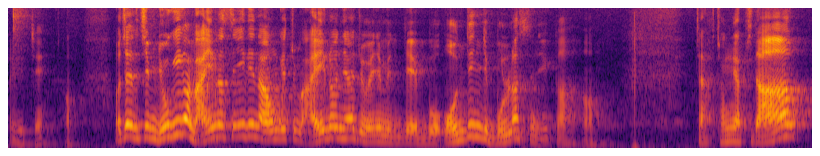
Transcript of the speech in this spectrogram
알겠지? 어. 어쨌든 지금 여기가 마이너스 1이 나온 게 좀 아이러니하죠. 왜냐면 이제 뭐 어딘지 몰랐으니까. 어. 자, 정리합시다.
